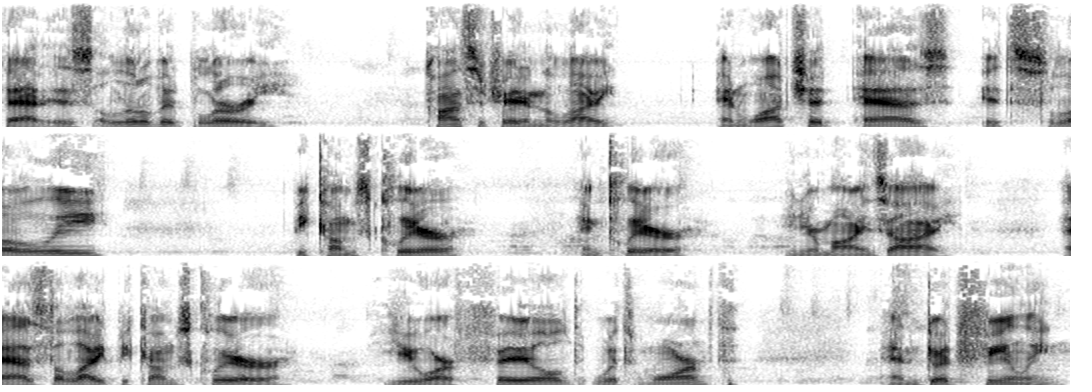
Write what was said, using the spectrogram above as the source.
that is a little bit blurry. Concentrate on the light and watch it as it slowly becomes clearer and clearer in your mind's eye. As the light becomes clearer, you are filled with warmth and good feeling.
